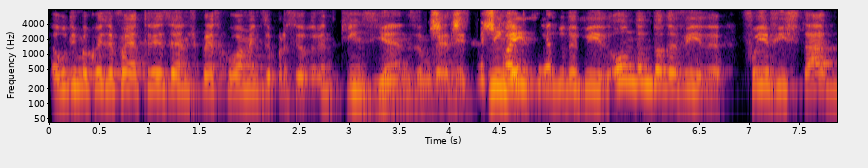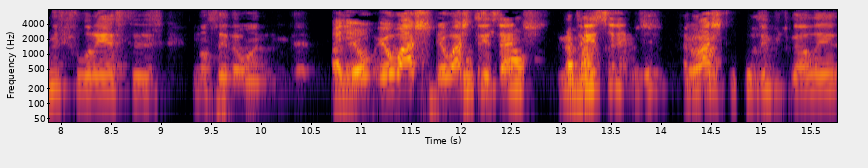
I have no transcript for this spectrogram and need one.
A última coisa foi há três anos, parece que o homem desapareceu durante 15 anos. Mas, assim. mas Ninguém quando... sabe do David. Onde andou David? Foi avistado nas florestas, não sei de onde. Olha, eu, eu acho, eu acho três anos. Três anos a eu acho que em Portugal é,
